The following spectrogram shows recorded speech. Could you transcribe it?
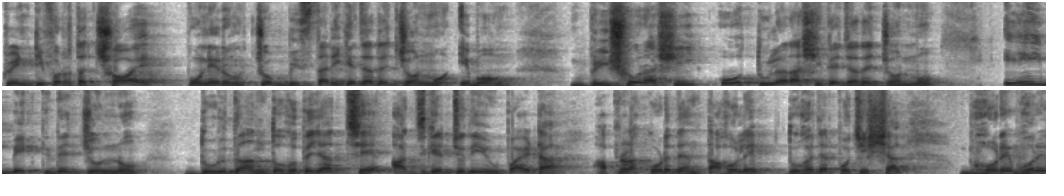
টোয়েন্টি ফোর অর্থাৎ ছয়, পনেরো, চব্বিশ তারিখে যাদের জন্ম এবং বৃষ রাশি ও তুলা রাশিতে যাদের জন্ম, এই ব্যক্তিদের জন্য দুর্দান্ত হতে যাচ্ছে। আজকের যদি এই উপায়টা আপনারা করে দেন, তাহলে দু হাজার পঁচিশ সাল ভোরে ভোরে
